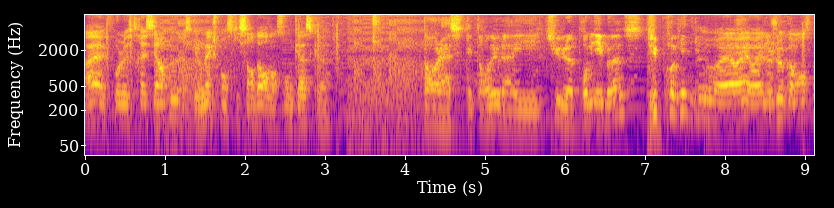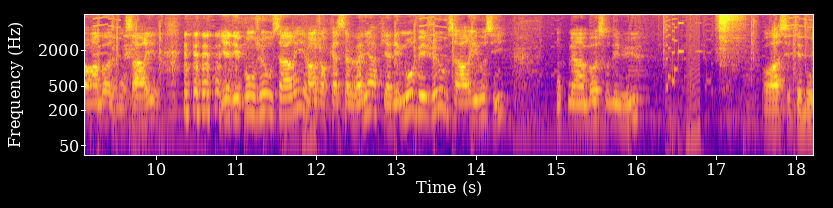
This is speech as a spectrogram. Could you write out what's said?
Ouais, il faut le stresser un peu parce que le mec, je pense qu'il s'endort dans son casque. Attends là, c'était tendu là. Il tue le premier boss du premier Ouais, niveau. ouais, ouais, le jeu commence par un boss, bon, ça arrive. Il y a des bons jeux où ça arrive, hein, genre Castlevania, puis il y a des mauvais jeux où ça arrive aussi. On te met un boss au début. Oh, c'était beau.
